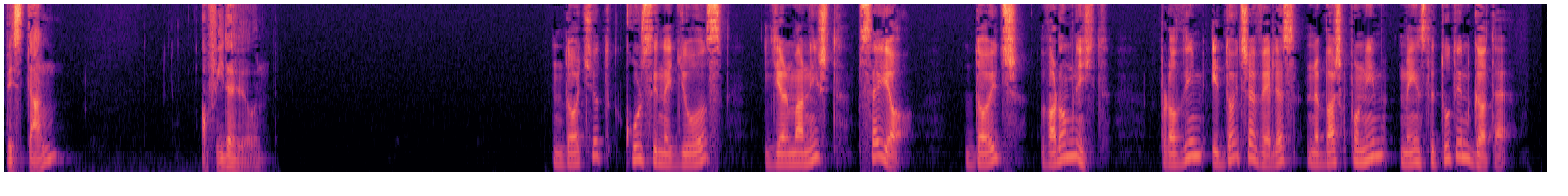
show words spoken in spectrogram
Bis dann, auf Wiederhören. Ndoqët kursin e gjuhës gjermanisht pse jo? Deutsch warum nicht? Prodhim i Deutsche Welles në bashkëpunim me Institutin Goethe.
